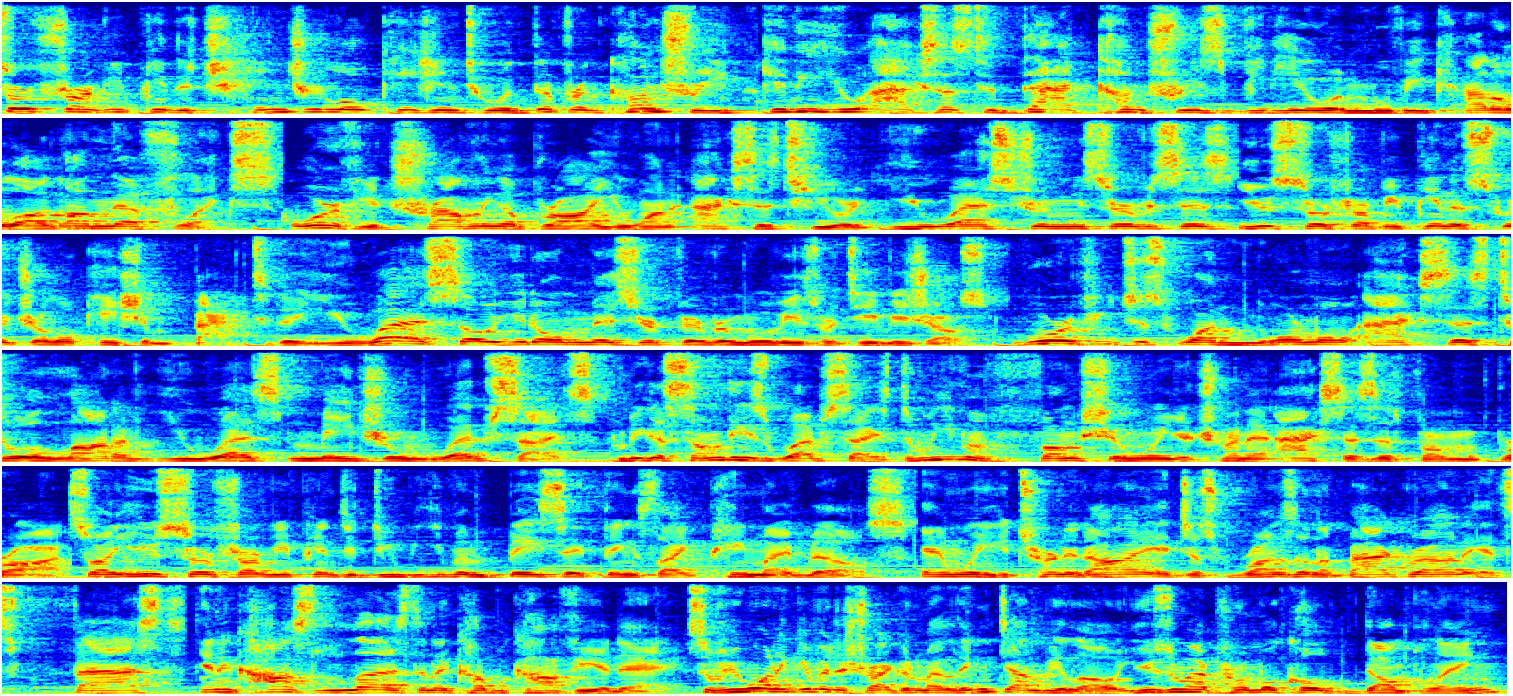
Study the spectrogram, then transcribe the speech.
Surfshark VPN to change your location to a different country, giving you access to that country's video and movie catalog on Netflix. Or if you're traveling abroad, you want access to your US streaming services, use Surfshark VPN to switch your location back to the US so you don't miss your favorite movies or TV shows. Or if you just want normal access to a lot of US major websites, because some of these websites don't even function when you're trying to access it from abroad. So I use Surfshark VPN to do even basic things like pay my bills. And when you turn it on, it just runs on the background, it's fast, and it costs less than a cup of coffee a day. So if you want to give it a try, go to my link down below. Using my promo code DUMPLING,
